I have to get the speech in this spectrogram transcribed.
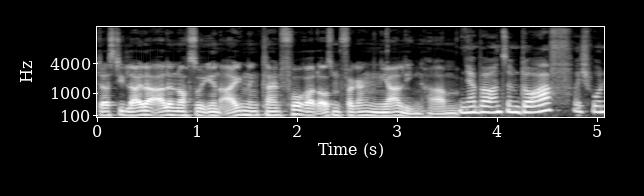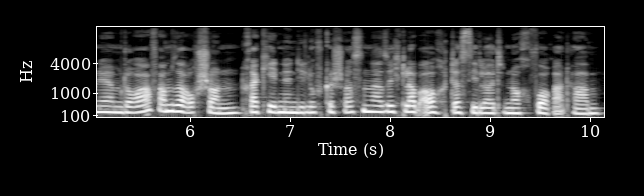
dass die leider alle noch so ihren eigenen kleinen Vorrat aus dem vergangenen Jahr liegen haben. Ja, bei uns im Dorf, ich wohne ja im Dorf, haben sie auch schon Raketen in die Luft geschossen. Also ich glaube auch, dass die Leute noch Vorrat haben.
